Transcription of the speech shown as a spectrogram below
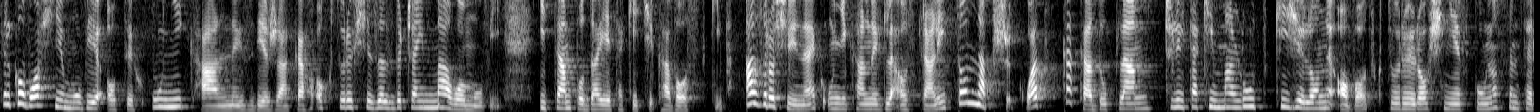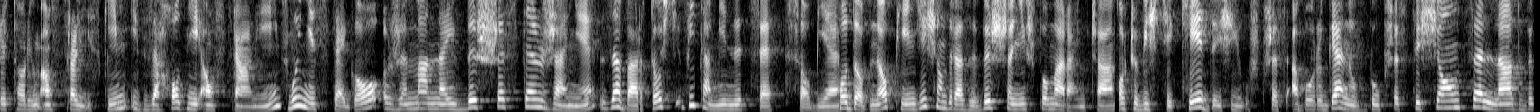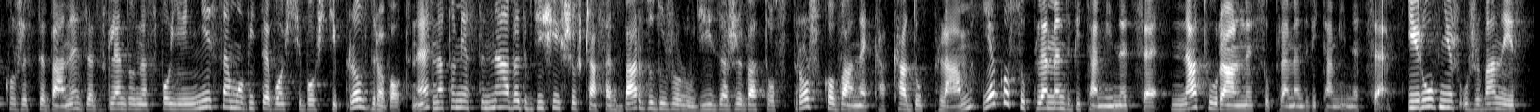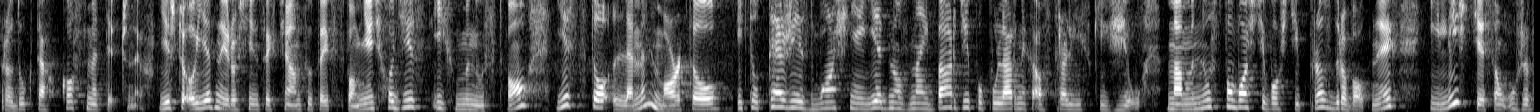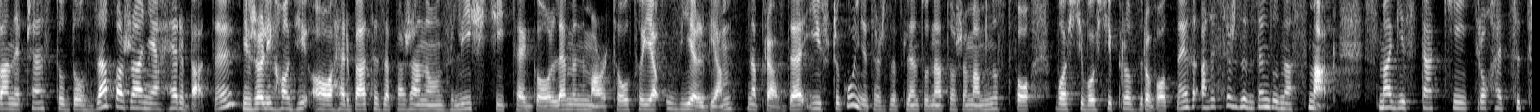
tylko właśnie mówię o tych unikalnych zwierzakach, o których się zazwyczaj mało mówi. I tam podaję takie ciekawostki. A z roślinek unikalnych dla Australii to na przykład kakadu plum, czyli taki malutki zielony owoc, który rośnie w północnym terytorium australijskim i w zachodniej Australii. Słynie z tego, że ma najwyższe stężenie, zawartość witaminy C w sobie. Podobno 50 razy wyższe niż pomarańcza. Oczywiście kiedyś już przez aborygenów był przez tysiące lat wykorzystywany ze względu na swoje niesamowite właściwości prozdrowotne. Natomiast nawet w dzisiejszych czasach bardzo dużo ludzi zażywa to sproszkowane kakadu plum jako suplement witaminy C, naturalny suplement witaminy C. I również używany jest w produktach kosmetycznych. Jeszcze o jednej roślince chciałam tutaj wspomnieć, choć jest ich mnóstwo. Jest to lemon myrtle i to też jest właśnie jedno z najbardziej popularnych australijskich ziół. Ma mnóstwo właściwości prozdrowotnych i liście są używane często do zaparzania herbaty. Jeżeli chodzi o herbatę zaparzaną z liści tego lemon myrtle, to ja uwielbiam naprawdę i szczególnie też ze względu na to, że ma mnóstwo właściwości prozdrowotnych, ale też ze względu na smak. Smak jest taki trochę cytrynowy,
